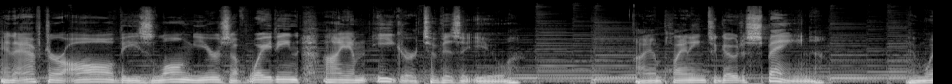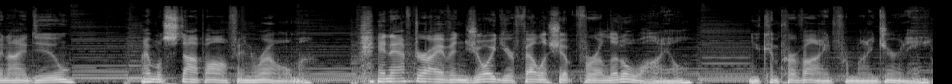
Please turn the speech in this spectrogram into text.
and after all these long years of waiting, I am eager to visit you. I am planning to go to Spain, and when I do, I will stop off in Rome. And after I have enjoyed your fellowship for a little while, you can provide for my journey.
